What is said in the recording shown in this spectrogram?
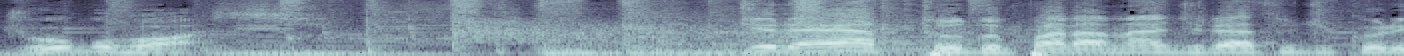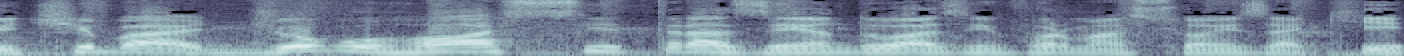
Diogo Rossi. Direto do Paraná, direto de Curitiba, Diogo Rossi trazendo as informações aqui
